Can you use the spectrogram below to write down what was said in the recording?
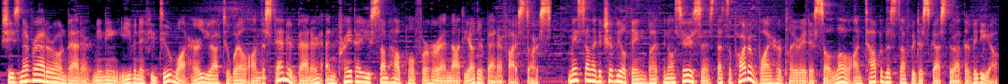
She's never had her own banner, meaning even if you do want her, you have to wail on the standard banner and pray that you somehow pull for her and not the other banner 5 stars. It may sound like a trivial thing, but in all seriousness, that's a part of why her play rate is so low on top of the stuff we discussed throughout the video.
